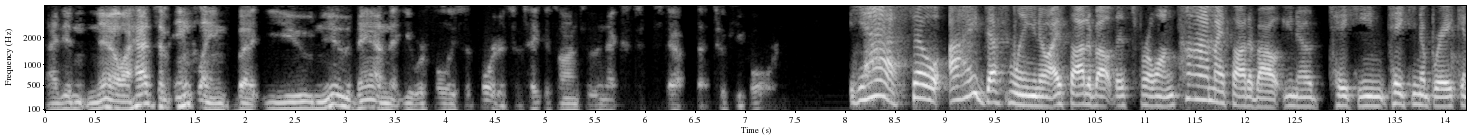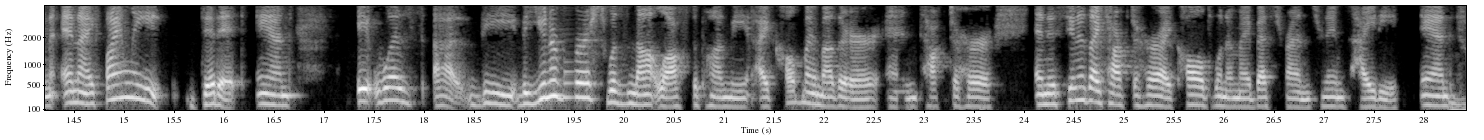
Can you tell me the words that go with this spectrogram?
I didn't know. I had some inklings, but you knew then that you were fully supported. So take us on to the next step that took you forward. Yeah, so I definitely, you know, I thought about this for a long time. I thought about, you know, taking taking a break and and I finally did it. And it was uh, the the universe was not lost upon me. I called my mother and talked to her. And as soon as i talked to her i called one of my best friends. Her name's heidi. And mm-hmm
